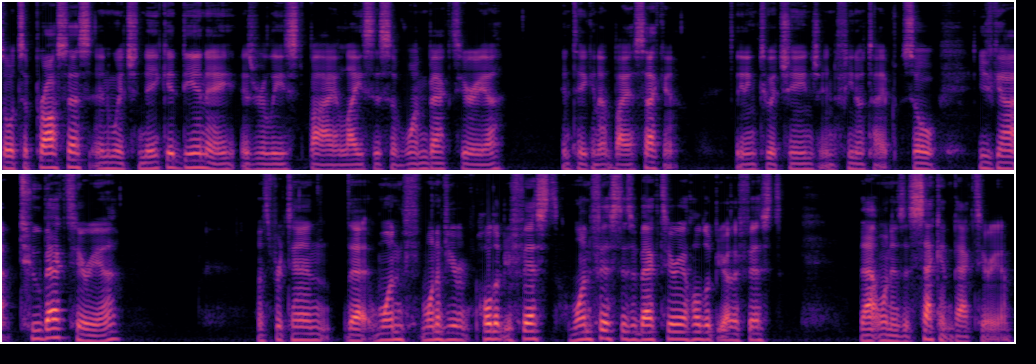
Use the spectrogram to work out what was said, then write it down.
So it's a process in which naked DNA is released by lysis of one bacteria and taken up by a second, leading to a change in phenotype. So you've got two bacteria. Let's pretend that one one of your hold up your fist. One fist is a bacteria. Hold up your other fist. That one is a second bacteria.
